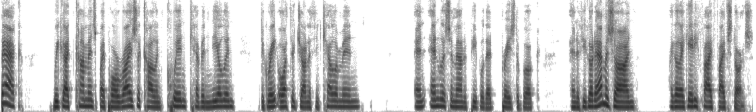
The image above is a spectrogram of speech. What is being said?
back, we got comments by Paul Reiser, Colin Quinn, Kevin Nealon, the great author Jonathan Kellerman, an endless amount of people that praise the book. And if you go to Amazon, I got like 85 five stars.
